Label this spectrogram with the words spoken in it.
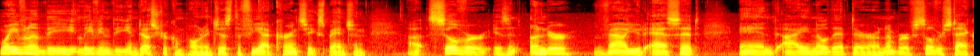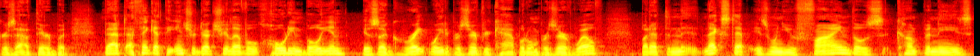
Well, even the leaving the industrial component, just the fiat currency expansion, uh, silver is an undervalued asset. And I know that there are a number of silver stackers out there, but that I think at the introductory level, holding bullion is a great way to preserve your capital and preserve wealth. But at the ne- next step is when you find those companies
